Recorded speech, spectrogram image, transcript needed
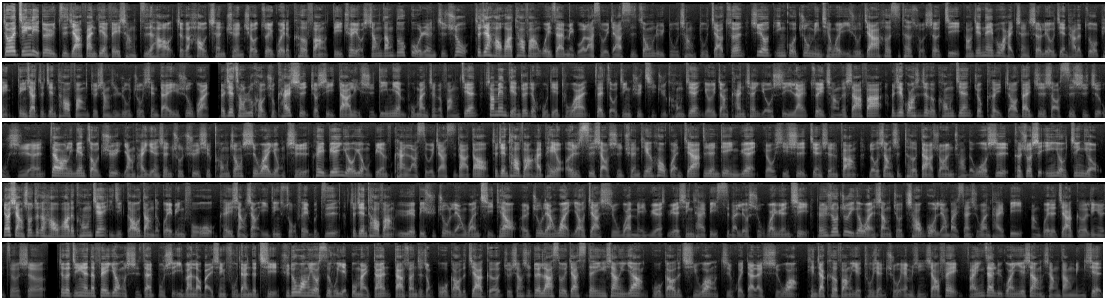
这位经理对于自家饭店非常自豪。这个号称全球最贵的客房，的确有相当多过人之处。这间豪华套房位在美国拉斯维加斯棕榈赌场度假村，是由英国著名前卫艺术家赫斯特所设计。房间内部还陈设六件他的作品。订下这间套房，就像是入住现代艺术馆。而且从入口处开始，就是以大理石地面铺满整个房间，上面点缀着蝴蝶图案。再走进去起居空间，有一张堪称有史以来最长的沙发，而且光是这个空间就可以招待至少四十至五十人。再往里面走去，阳台延伸出去是空中室外泳池，可以边游泳边俯瞰拉斯维加斯大道。这间套房还配有二十四小时全天候管家、私人电影院、游戏室、健身房，楼上是特大双人床的卧室，可说是应有尽有。要享受这个豪华的空间以及高档的贵宾服务，可以想象一定所费不貲。这间套房预约必须住两晚起跳，而住两晚要价十五万美元，约新台币四百六十五万元起，等于说住一个晚上就超过两百三十万台币，昂贵的价格令人啧舌。这个惊人的费用实在不是一般老百姓负担得起，许多网友似乎也不买单，大酸这种过高的价格就像是对拉斯维加斯的印象一样，过高的期望只会带来失望。添加客房也凸显出 M 型消费，反映在旅馆业上相当明显。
